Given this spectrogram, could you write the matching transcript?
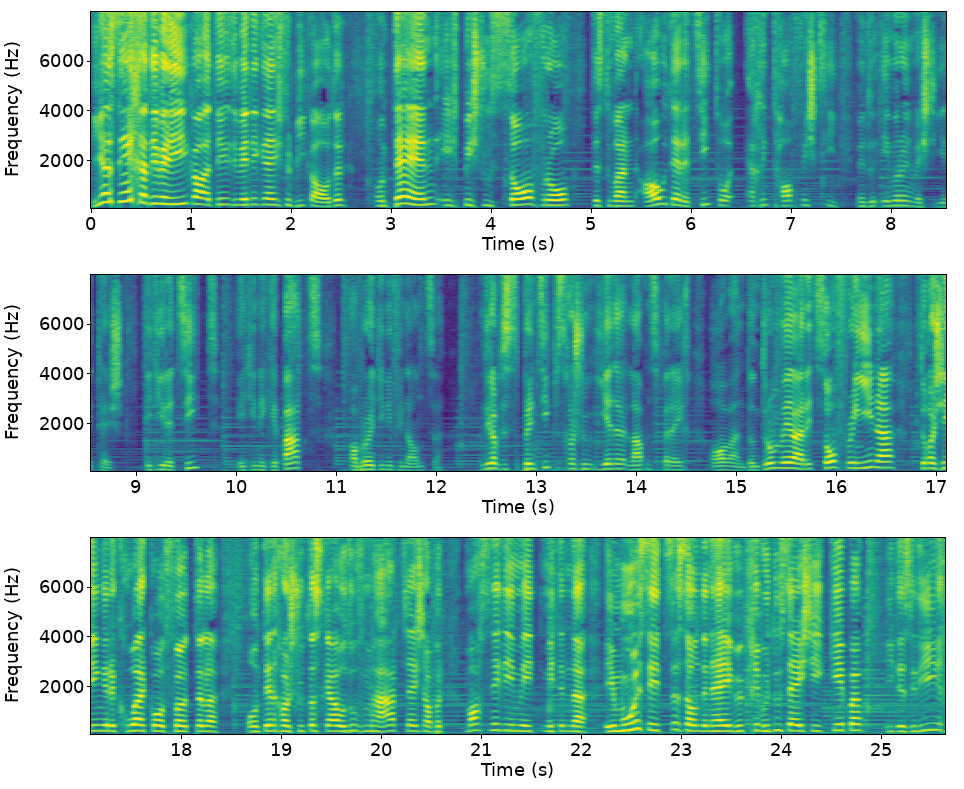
Ja, sicher, die wird, die, die wird irgendwann vorbeigehen, oder? Und dann bist du so froh, dass du während all dieser Zeit, die ein bisschen tough war, wenn du immer noch investiert hast, in deine Zeit, in deine Gebet, aber auch in deine Finanzen. Und ich glaube, das Prinzip das kannst du in jedem Lebensbereich anwenden. Und darum wäre jetzt so free rein, du kannst einen QR-Code füttern und dann kannst du das geben, was du auf dem Herzen hast. Aber mach es nicht mit, mit einem «Ich muss sitzen», sondern hey, wirklich, wo du sagst, ich gebe in das Reich,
